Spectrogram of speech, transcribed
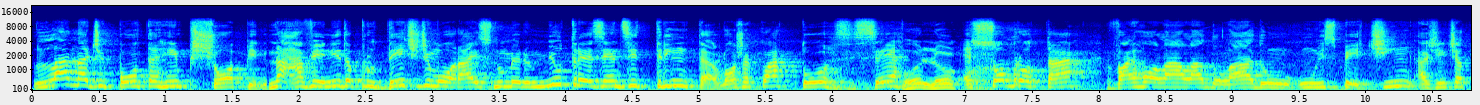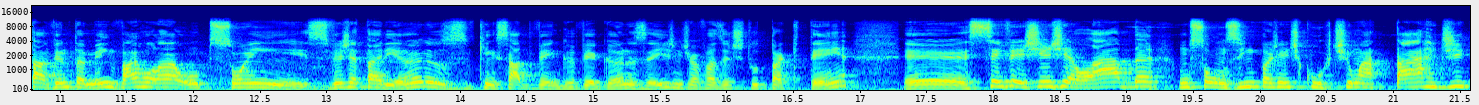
lá na de Ponta Hemp Shop, na Avenida Prudente de Moraes, número 1330, loja 14, certo? Ô, louco. É só brotar, vai rolar lá do lado um, um espetinho. A gente já tá vendo também, vai rolar opções vegetarianas, quem sabe vega- veganas aí, a gente vai fazer de tudo pra que tenha. É, cervejinha gelada, um sonzinho pra gente curtir uma tarde.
